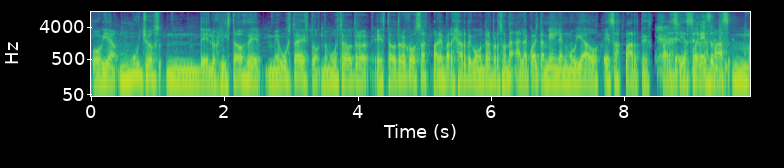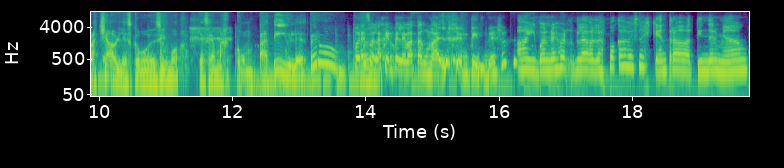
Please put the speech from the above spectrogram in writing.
obvia muchos mm, de los listados de me gusta esto, no me gusta otra, esta otra cosa, para emparejarte con otra persona a la cual también le han obviado esas partes, para así hacerlas más machables, como decimos, que sean más compatibles, pero por eso la gente le va tan mal en Tinder. Ay, bueno, es verdad, las pocas veces que he entrado a Tinder me han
